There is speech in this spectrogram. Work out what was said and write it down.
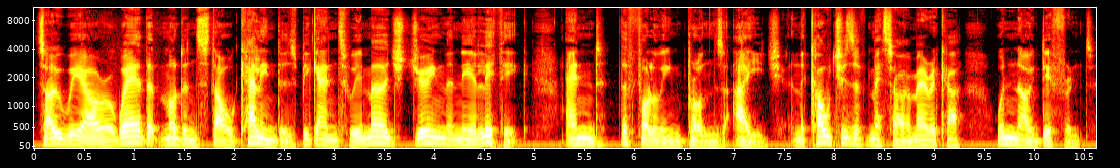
So we are aware that modern style calendars began to emerge during the Neolithic and the following Bronze Age, and the cultures of Mesoamerica were no different.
